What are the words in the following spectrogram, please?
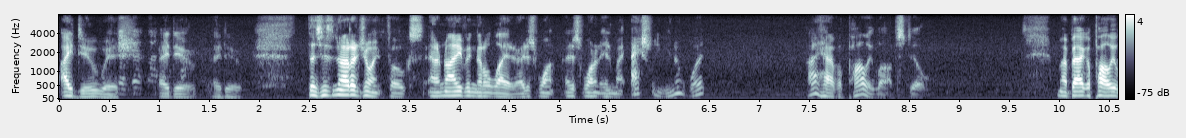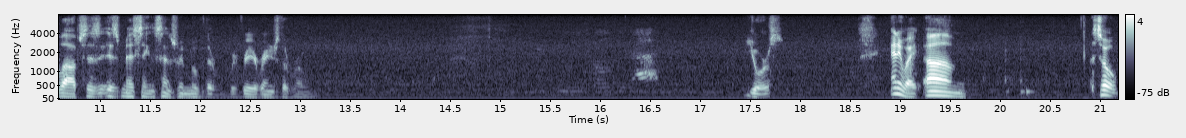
I do wish. I do. I do. This is not a joint, folks, and I'm not even gonna light it. I just want I just want it in my. Actually, you know what? I have a polylop still. My bag of polylops is, is missing since we moved the we rearranged the room. Who told you that? Yours. Anyway, um, so,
